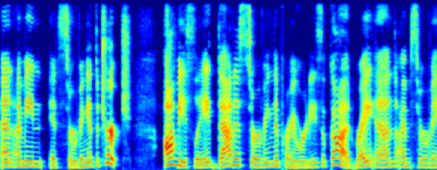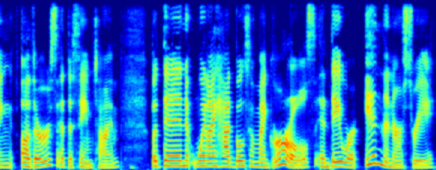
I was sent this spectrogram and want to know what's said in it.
and I mean, it's serving at the church. Obviously, that is serving the priorities of God, right? And I'm serving others at the same time. But then when I had both of my girls and they were in the nursery,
